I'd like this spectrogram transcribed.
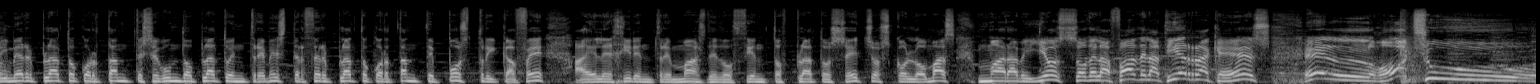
primer plato, cortante, segundo plato, entremés, tercer plato, cortante, postre y café. A elegir entre más de 200 platos hechos con lo más maravilloso de la faz de la tierra, que es el gochu.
